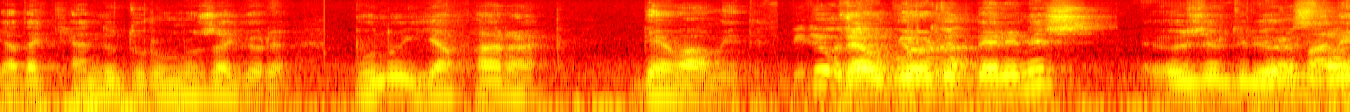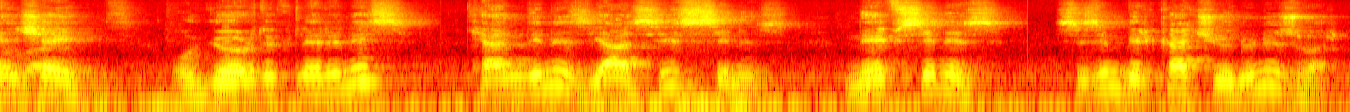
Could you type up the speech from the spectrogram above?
ya da kendi durumunuza göre bunu yaparak devam edin. Bir de hocam Ve o gördükleriniz özür diliyorum hani şey o gördükleriniz kendiniz ya sizsiniz. Nefsiniz. Sizin birkaç yönünüz var.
